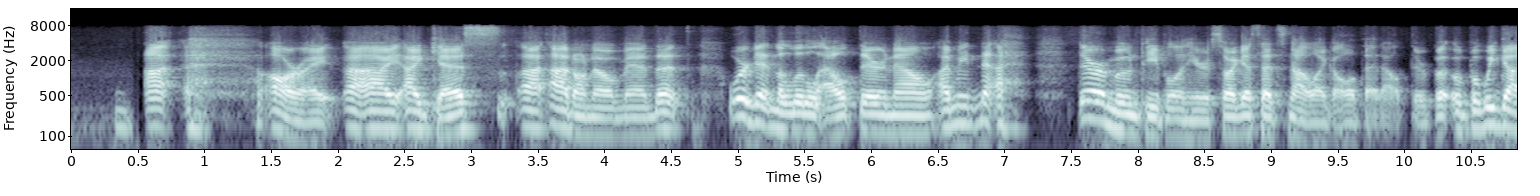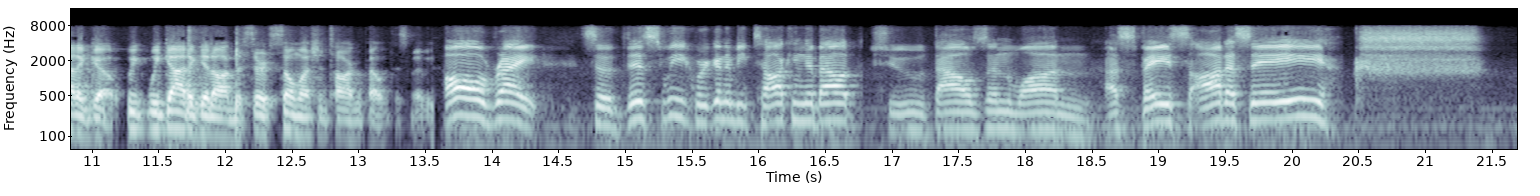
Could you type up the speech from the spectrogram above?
I, all right, I I guess I, I don't know, man. That we're getting a little out there now. I mean, there are moon people in here, so I guess that's not like all that out there. But but we gotta go. We we gotta get on this. There's so much to talk about with this movie. All right. So this week we're going to be talking about 2001: A Space Odyssey.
